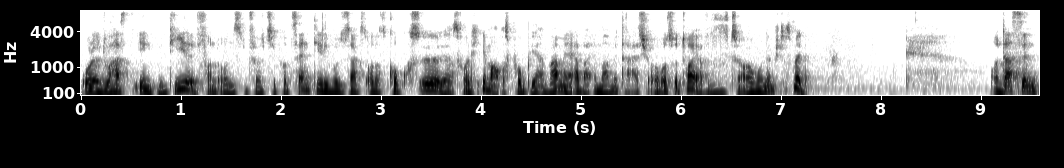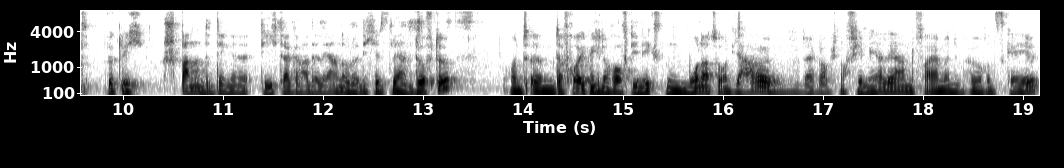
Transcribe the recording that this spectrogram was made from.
Oder du hast irgendeinen Deal von uns, einen 50%-Deal, wo du sagst, oh, das Kokosöl, das wollte ich immer ausprobieren, war mir aber immer mit 30 Euro zu teuer. Für 15 Euro nehme ich das mit. Und das sind wirklich spannende Dinge, die ich da gerade lerne oder die ich jetzt lernen dürfte. Und ähm, da freue ich mich noch auf die nächsten Monate und Jahre. Da glaube ich noch viel mehr lernen, vor allem in einem höheren Scale.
